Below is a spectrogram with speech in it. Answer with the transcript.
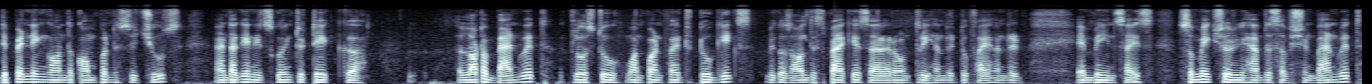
depending on the components you choose. And again it's going to take uh, a lot of bandwidth close to 1.5 to 2 gigs because all these packages are around 300 to 500 MB in size. So make sure you have the sufficient bandwidth.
